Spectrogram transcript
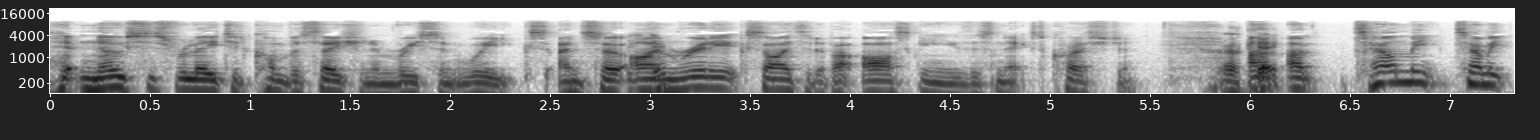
hypnosis related conversation in recent weeks. And so I'm really excited about asking you this next question. Okay. Um, um, tell me, tell me,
